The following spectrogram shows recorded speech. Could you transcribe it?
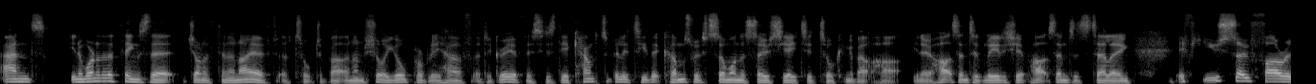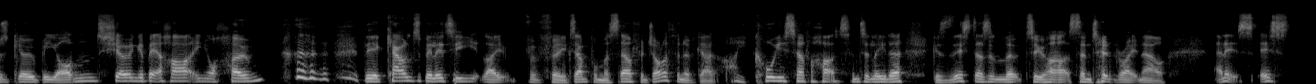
and you know, one of the things that Jonathan and I have, have, talked about, and I'm sure you'll probably have a degree of this, is the accountability that comes with someone associated talking about heart, you know, heart centered leadership, heart centered selling. If you so far as go beyond showing a bit of heart in your home, the accountability, like for, for example, myself and Jonathan have gone, oh, you call yourself a heart centered leader? Because this doesn't look too heart centered right now and it's it's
